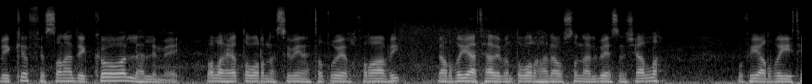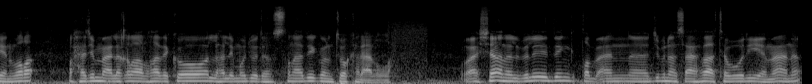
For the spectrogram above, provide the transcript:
بيكفي الصناديق كلها اللي معي والله طورنا سفينة تطوير خرافي. الأرضيات هذه بنطورها لو وصلنا ال base إن شاء الله. وفي أرضيتين ورا راح أجمع الأغراض هذه كلها اللي موجودة في الصناديق ونتوكل على الله. وعشان ال bleeding طبعا جبنا أسعافات أولية معنا.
